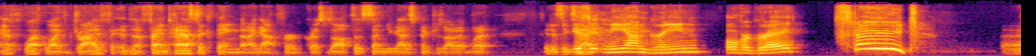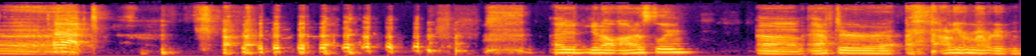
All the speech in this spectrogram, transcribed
F like drive the fantastic thing that I got for Christmas. I'll have to send you guys pictures of it, but it is exactly. Is it neon green over gray? State. Uh, Pat. I, you know, honestly, um, after I don't even remember,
